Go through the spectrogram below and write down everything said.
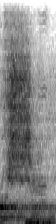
Ocean.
